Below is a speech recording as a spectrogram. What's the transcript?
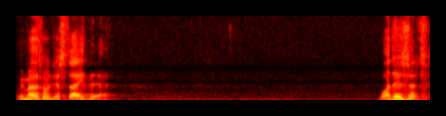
We might as well just stay there. What is it?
